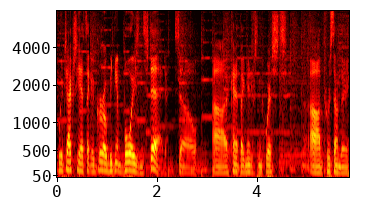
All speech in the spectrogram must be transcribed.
which actually has like a girl beating up boys instead. So, uh, kind of like an interesting twist, uh, twist on the,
